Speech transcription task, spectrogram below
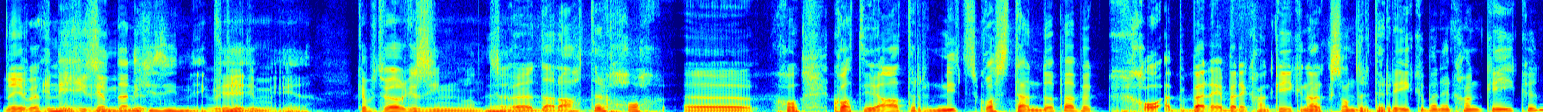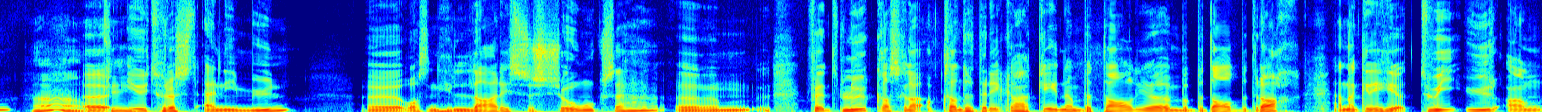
Nee, we hebben nee, niet ik gezien. heb dat niet gezien. Ik, we eh, deden- ja. Ik heb het wel gezien, want... Ja. daarachter, goh, eh, goh, qua theater niets, qua stand-up heb ik, goh, ben, ben ik gaan kijken naar Xander de Rijken ben ik gaan kijken. Ah, oké. Eh, Uitgerust en immuun. Eh was een hilarische show, moet ik zeggen. Ehm, ik vind het leuk als je naar Xander de Rijken gaat kijken, dan betaal je een betaald bedrag en dan krijg je twee uur aan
